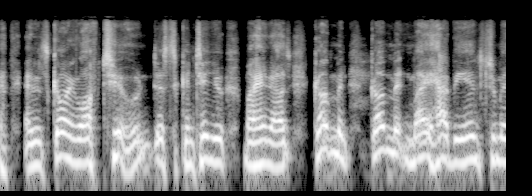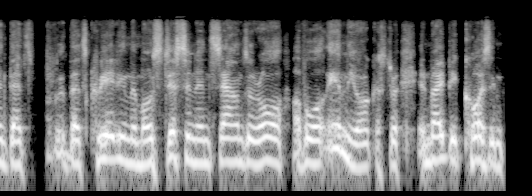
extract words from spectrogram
and it's going off tune. Just to continue my analogy, government government might have the instrument that's that's creating creating the most dissonant sounds at all of all in the orchestra. It might be causing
